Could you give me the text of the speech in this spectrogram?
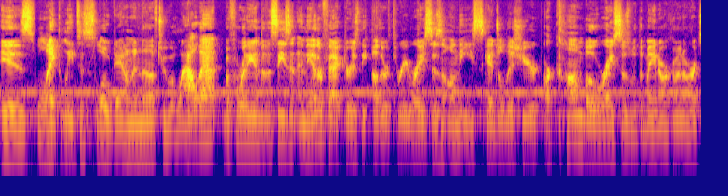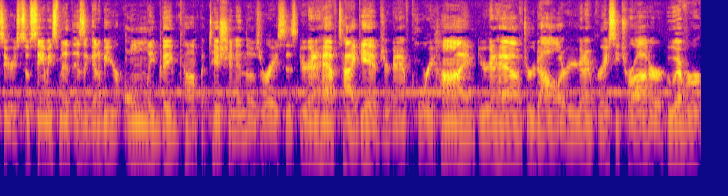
is likely to slow down enough to allow that before the end of the season. And the other factor is the other three races on the East schedule this year are combo races with the main ARCA Menard series. So Sammy Smith isn't going to be your only big competition in those races. You're going to have Ty Gibbs, you're going to have Corey Heim, you're going to have Drew Dollar, you're going to have Gracie Trotter, whoever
